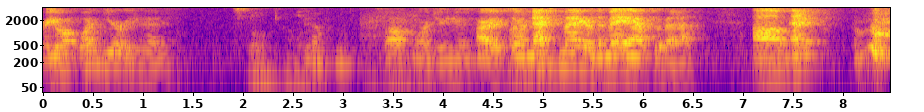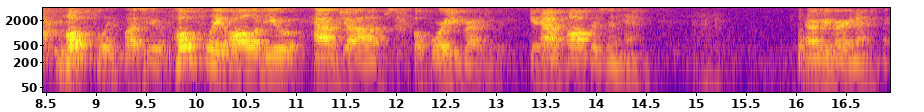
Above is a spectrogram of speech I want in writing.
Are you, on- what year are you guys? Sophomore. Sophomore, juniors. All right, so next May or the May after that, um, and it, hopefully, bless you, hopefully all of you have jobs before you graduate. You have offers in hand. That would be a very nice thing.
